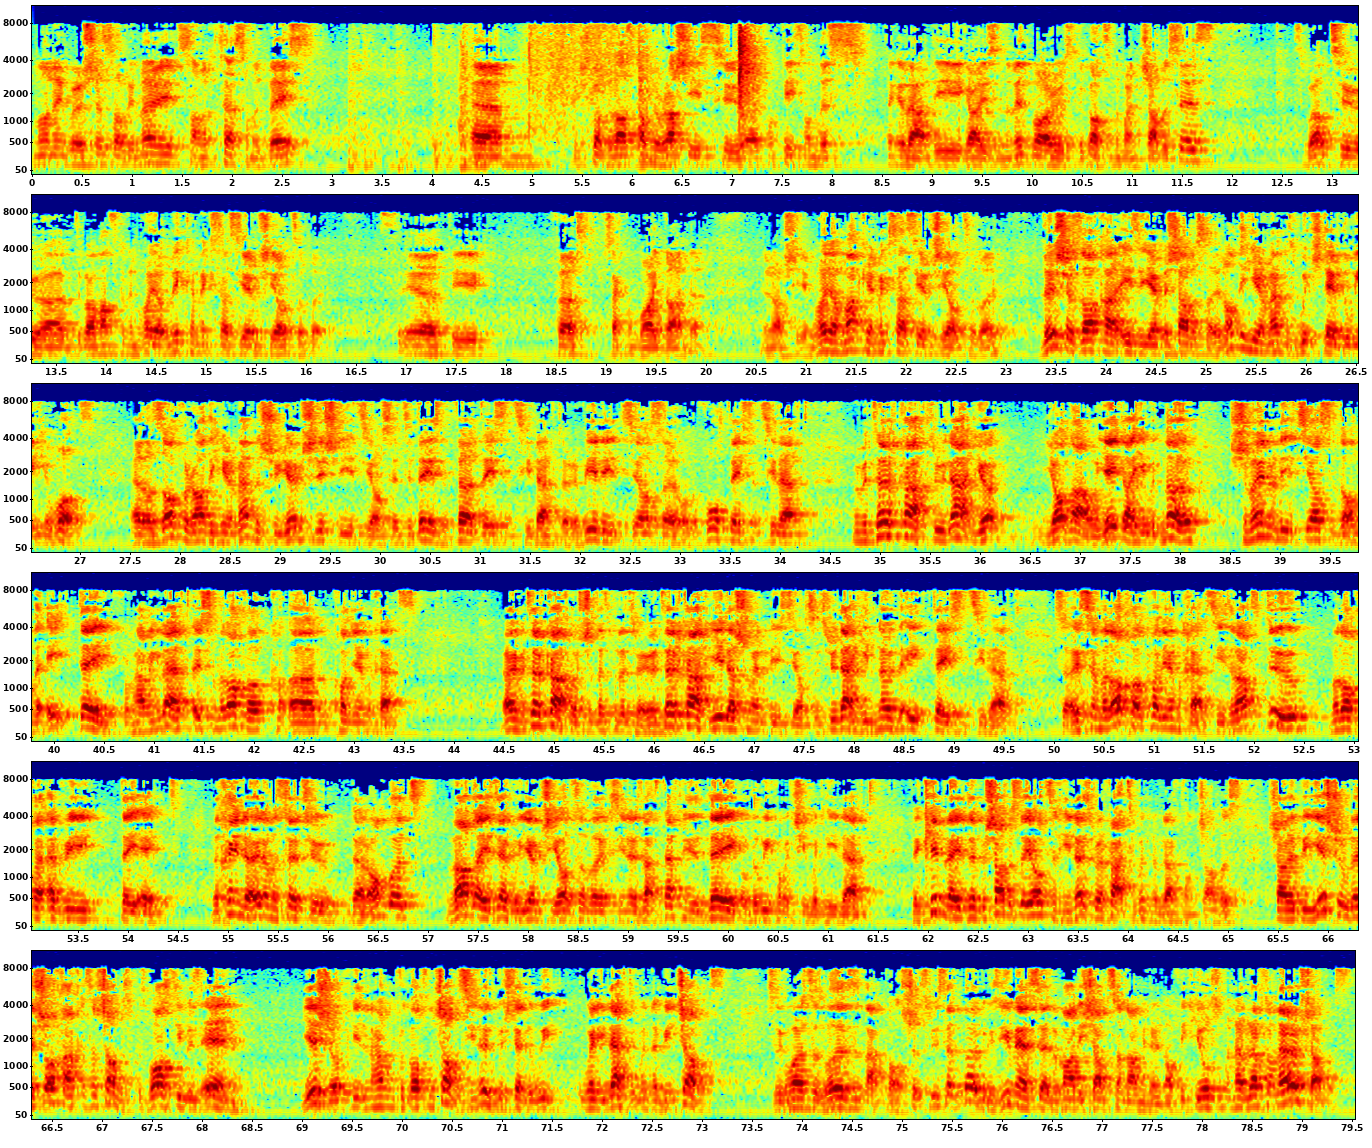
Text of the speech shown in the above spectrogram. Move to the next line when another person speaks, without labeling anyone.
Morning, we're Shus Avimeri, Samach Tes, Samach Beis. Um, we just got the last couple of Rashis to uh, complete on this thing about the guy who's in the Midbar who's forgotten when Shabbos is. So we're up to uh, the Balmaskan Hoyav Mika Mixas Yom Shiotzabe. So uh, the first, second wide line there in Rashi. Hoyav Mika Mixas Yom Shiotzabe. Lusha Zachar is a Yom Shabbos. Not that he remembers which day of the week it was. El Zocher, rather, he remembers Shu Yom Shlishi Yitziosa. Today is the third day since he left, or Ravili Yitziosa, or the fourth day since he left. Through that, Yoda or Yeda, he would know Shemon Yitziosa that on the eighth day from having left, Osa Melacha um, Kol Yom Ches. Right, let's put it this way. Yitziosa. Through that, he'd know the eighth day since he left. So Osa Melacha Kol Yom Ches. He's allowed to do Melacha every day eight. The Chayin Olam and so to there onwards. Vada Yizehu Yom Shiyotzava, because he knows that's definitely the day of the week on which he, would he left. The Kimle the B'Shabbos Leyotzan, he knows for a fact he wouldn't have left on Shabbos. Shall it be Yishuv Le'Shochach as Shabbos? Because whilst he was in Yishuv, he didn't have forgotten Shabbos. He knows which day of the week, when he left, it wouldn't have been Shabbos. So the Gemara says, well, isn't that posh? So we said, no, because you may have said, B'Mali Shabbos on Nami no He also wouldn't have left on Erev Shabbos.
